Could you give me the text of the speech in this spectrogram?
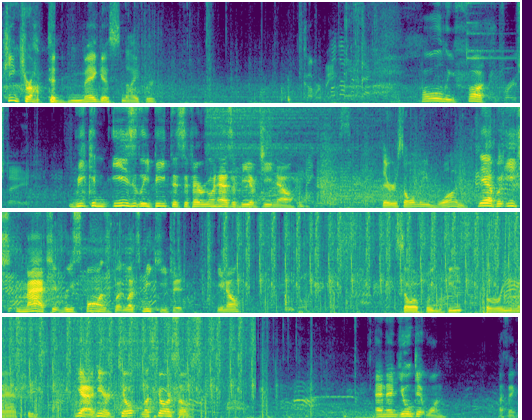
He dropped a mega sniper. Cover me. Hold up a sec. Holy fuck. We can easily beat this if everyone has a BFG now. There's only one. Yeah, but each match it respawns, but lets me keep it. You know? So if we beat three matches, Yeah, here, kill. Let's kill ourselves. And then you'll get one. I think.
